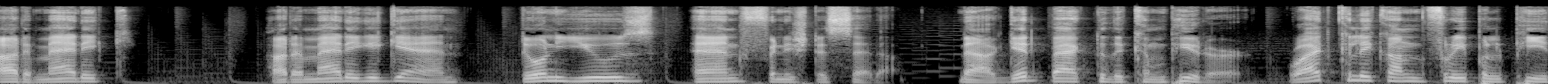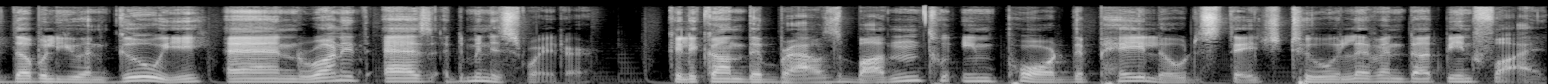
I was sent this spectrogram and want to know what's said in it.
Automatic, Automatic again, don't use and finish the setup. Now get back to the computer. Right click on Triple PW and GUI and run it as administrator. Click on the browse button to import the payload stage 2 11.bin file.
